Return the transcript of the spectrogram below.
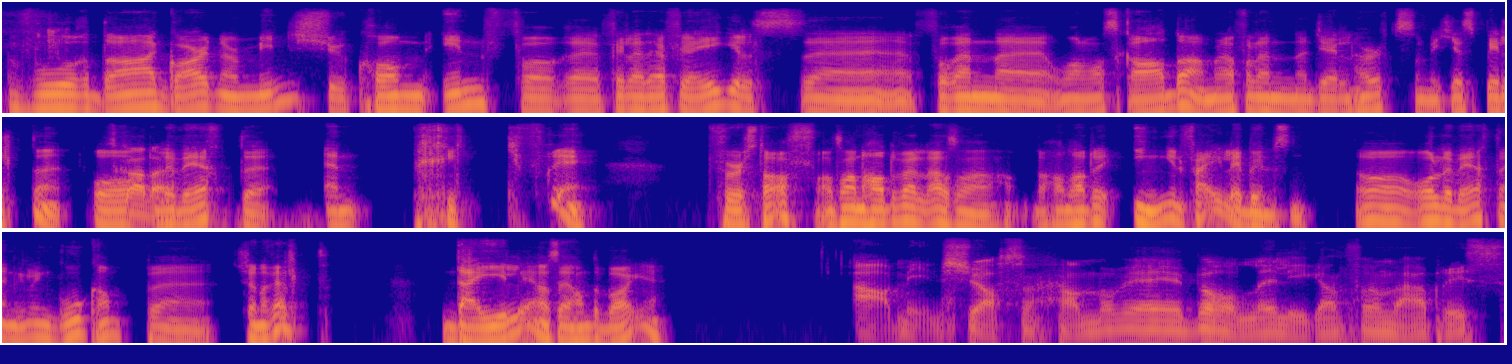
Hvor da Gardner Minshew kom inn for eh, Philadelphia Eagles eh, for en og han var skada, men i hvert fall en Jalen Hurts som ikke spilte, og Skadet. leverte en prikkfri first half. Altså, han hadde vel altså, han hadde ingen feil i begynnelsen, og, og leverte en, en god kamp eh, generelt. Deilig å se han tilbake. Ja, Minshew, altså. Han må vi beholde i ligaen for enhver pris.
